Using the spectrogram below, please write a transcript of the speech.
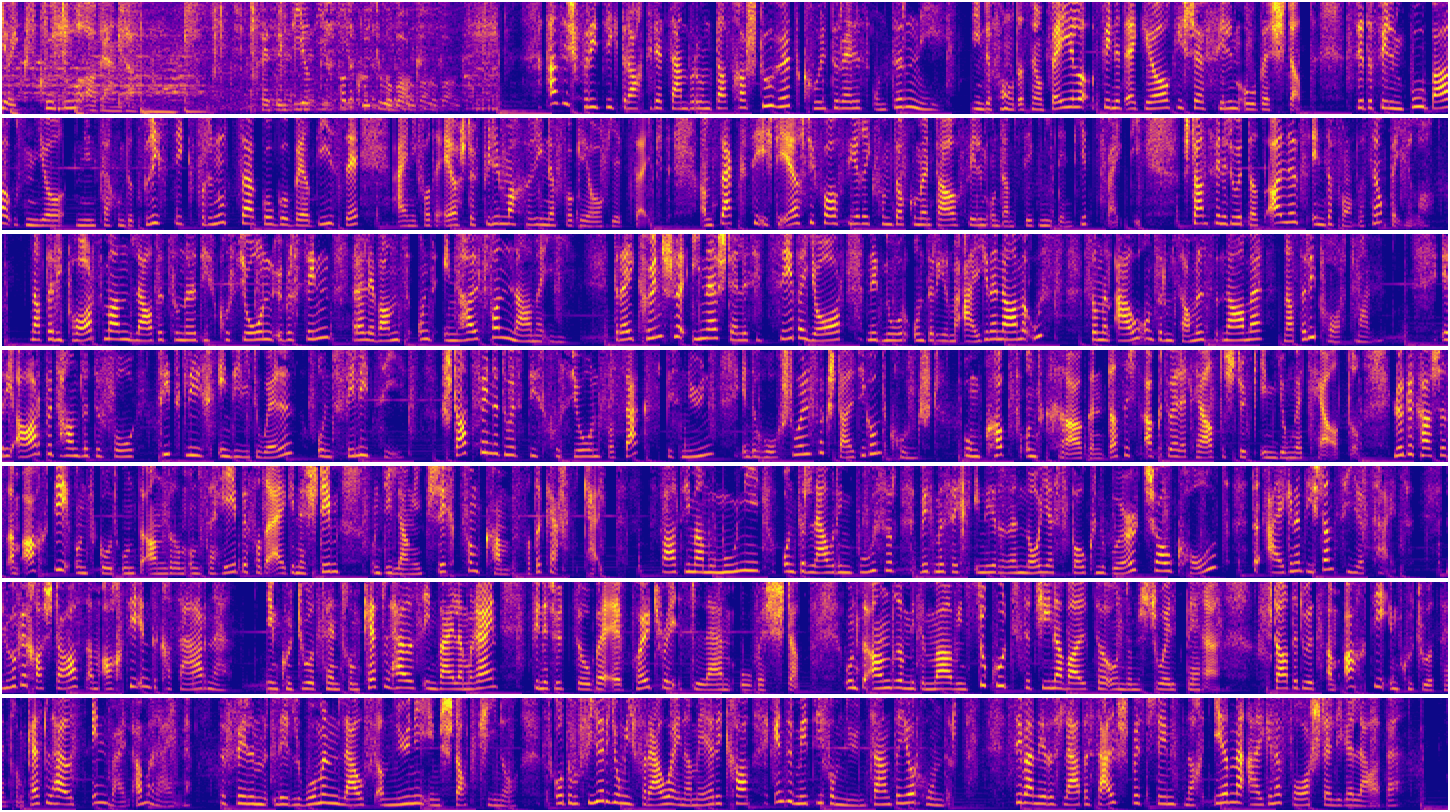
Radio X Kulturagenda. Präsentiert von der Kulturbox. Es ist Freitag, der 8. Dezember und das kannst du heute kulturelles unternehmen. In der Fondation Baylor findet ein georgischer Film oben statt. Es wird der Film Buba aus dem Jahr 1930 von der Nutza Gogo Berdise, eine der ersten Filmemacherinnen von Georgien, gezeigt. Am 6. ist die erste Vorführung vom Dokumentarfilm und am 7. dann die zweite. Stattfindet tut das alles in der Fondation Baylor. Nathalie Portmann ladet zu einer Diskussion über Sinn, Relevanz und Inhalt von Namen ein. Drei KünstlerInnen stellen seit sieben Jahren nicht nur unter ihrem eigenen Namen aus, sondern auch unter dem Sammelnamen Nathalie Portmann. Ihre Arbeit handelt davon, zeitgleich individuell und viele zu sein. Stattfindet die Diskussion von 6 bis 9 in der Hochschule für Gestaltung und Kunst. Um Kopf und Kragen, das ist das aktuelle Theaterstück im Jungen Theater. Schauen kannst du es am 8. und es geht unter anderem ums Erheben von der eigenen Stimme und die lange Geschichte vom Kampf vor der Gerechtigkeit. Fatima Mumuni und der Laurin Buser widmen sich in ihrer neuen Spoken Word Show Cold der eigenen Distanziertheit. Schauen kannst du das am 8. in der Kaserne. Im Kulturzentrum Kesselhaus in Weil am Rhein findet heute oben ein Poetry Slam oben statt. Unter anderem mit dem Marvin Sukut, der Gina Walter und dem Joel Perrin. Startet jetzt am 8. im Kulturzentrum Kesselhaus in Weil am Rhein. Der Film Little Woman läuft am 9. im Stadtkino. Es geht um vier junge Frauen in Amerika in der Mitte vom 19. Jahrhundert. Sie wollen ihr Leben selbstbestimmt nach ihren eigenen Vorstellungen leben.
